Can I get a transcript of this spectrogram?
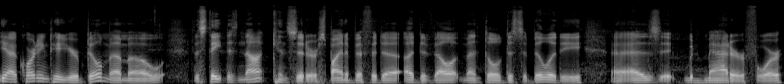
Yeah, according to your bill memo, the state does not consider spina bifida a developmental disability uh, as it would matter for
